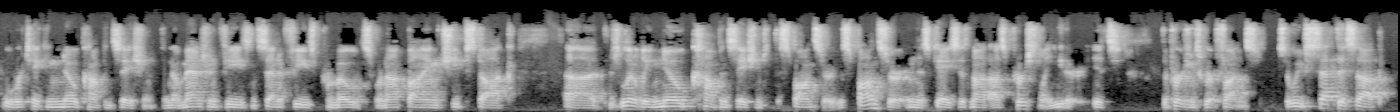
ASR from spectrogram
where we're taking no compensation. There no management fees, incentive fees, promotes. We're not buying cheap stock. Uh, there's literally no compensation to the sponsor. The sponsor in this case is not us personally either. It's the Pershing Square funds. So we've set this up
